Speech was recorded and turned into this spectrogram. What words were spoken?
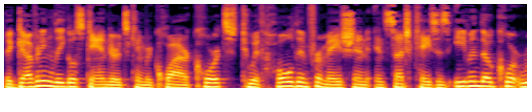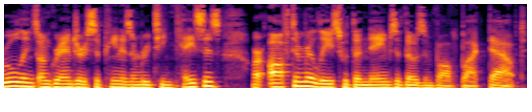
the governing legal standards can require courts to withhold information in such cases, even though court rulings on grand jury subpoenas in routine cases are often released with the names of those involved blacked out.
